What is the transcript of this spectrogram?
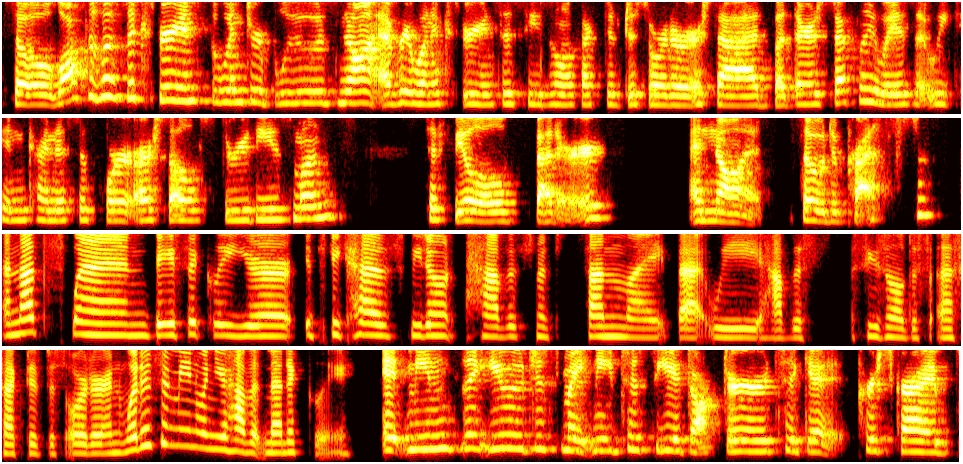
So, lots of us experience the winter blues. Not everyone experiences seasonal affective disorder or SAD, but there's definitely ways that we can kind of support ourselves through these months to feel better and not so depressed. And that's when basically you're, it's because we don't have as much sunlight that we have this seasonal dis- affective disorder. And what does it mean when you have it medically? It means that you just might need to see a doctor to get prescribed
